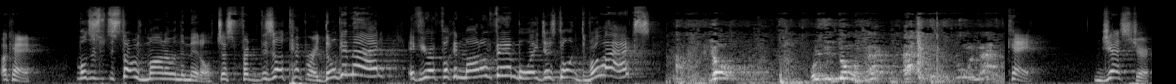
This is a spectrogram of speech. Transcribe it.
Okay, we'll just, just start with Mano in the middle. Just for, this is all temporary. Don't get mad. If you're a fucking Mano fanboy, just don't, relax. Yo, what you doing, man? What you doing, man? Okay, Gesture.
